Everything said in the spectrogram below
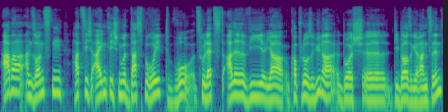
Aber ansonsten hat sich eigentlich nur das beruhigt, wo zuletzt alle wie ja kopflose Hühner durch äh, die Börse gerannt sind.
